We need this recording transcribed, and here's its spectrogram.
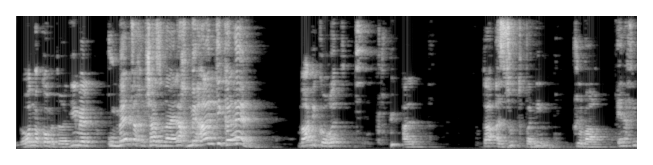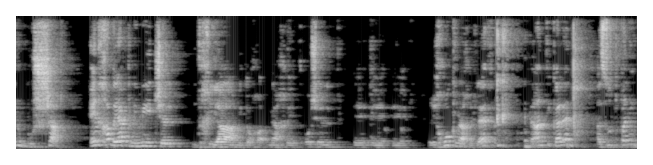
בעוד מקום, בפרק ג' ומצח אישה זונה אלך, מאן תיכלם. מה הביקורת? על אותה עזות פנים, כלומר אין אפילו בושה, אין חוויה פנימית של דחייה מתוך, מהחטא או של אה, אה, אה, ריחוק מהחטא, להפך, אנטי קלן, עזות פנים.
